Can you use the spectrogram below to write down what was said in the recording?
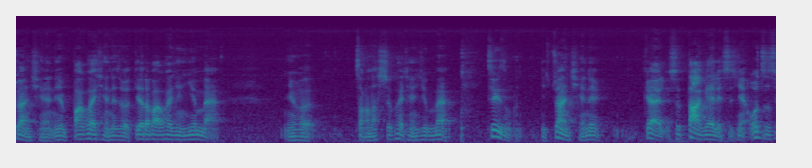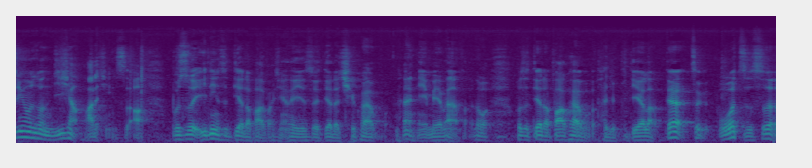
赚钱，你八块钱的时候跌到八块钱就买，然后涨到十块钱就卖，这种你赚钱的概率是大概率事件。我只是用一种理想化的形式啊，不是一定是跌到八块钱，那就是跌到七块五，那也没办法，对吧？或者跌到八块五它就不跌了。对，这个我只是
